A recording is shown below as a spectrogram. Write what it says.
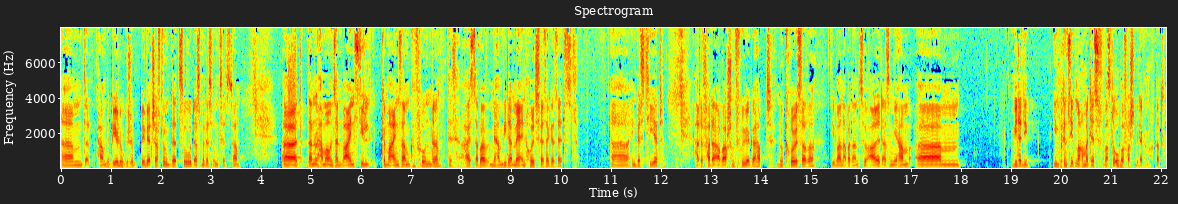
Ähm, dann kam die biologische Bewirtschaftung dazu, dass wir das umgesetzt haben. Äh, dann haben wir unseren Weinstil gemeinsam gefunden. Das heißt aber, wir haben wieder mehr in Holzfässer gesetzt, äh, investiert. Hatte Vater aber schon früher gehabt, nur größere. Die waren aber dann zu alt. Also wir haben ähm, wieder die, im Prinzip machen wir das, was der wieder gemacht hat.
